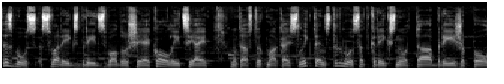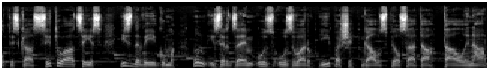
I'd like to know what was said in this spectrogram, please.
Tas būs svarīgs brīdis valdošajai koalīcijai, un tās turpmākais liktenis tad būs atkarīgs no tā brīža politiskās situācijas, izdevīguma un izredzēm uz uzvaru, īpaši galvaspilsētā Tallinā.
